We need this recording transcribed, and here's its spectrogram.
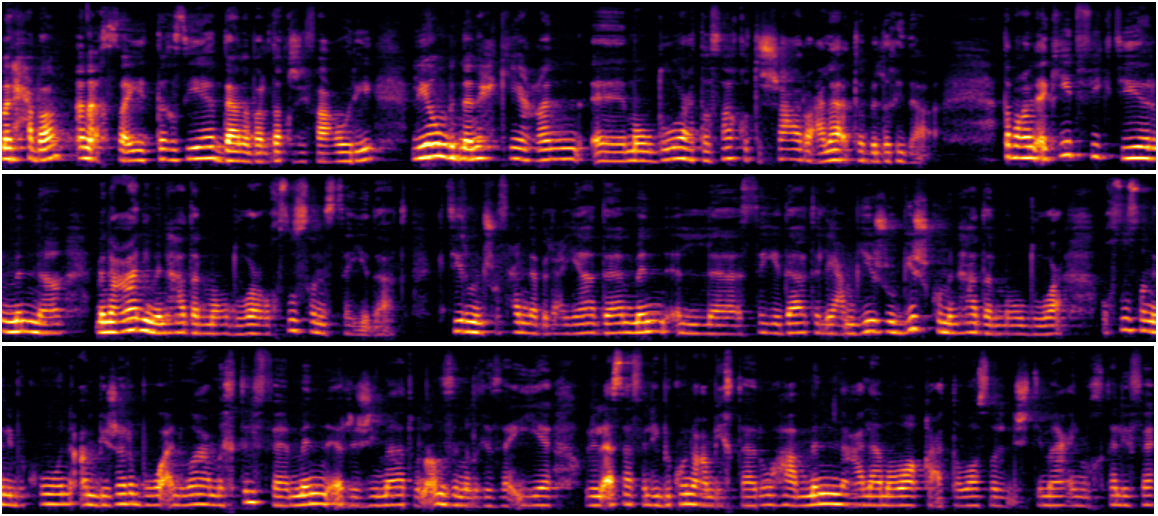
مرحبا أنا أخصائية تغذية دانا بردقجي فاعوري اليوم بدنا نحكي عن آه، موضوع تساقط الشعر وعلاقته بالغذاء. طبعا أكيد في كتير منا بنعاني من هذا الموضوع وخصوصا السيدات. كتير بنشوف عنا بالعيادة من السيدات اللي عم بيجوا بيشكوا من هذا الموضوع وخصوصا اللي بيكون عم بيجربوا أنواع مختلفة من الرجيمات والأنظمة الغذائية وللأسف اللي بيكونوا عم بيختاروها من على مواقع التواصل الاجتماعي المختلفة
